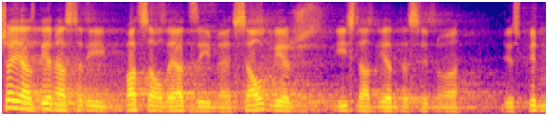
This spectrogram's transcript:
šajās dienās arī pasaulē atzīmē saulgriežus. Īstā diena tas ir no 21.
